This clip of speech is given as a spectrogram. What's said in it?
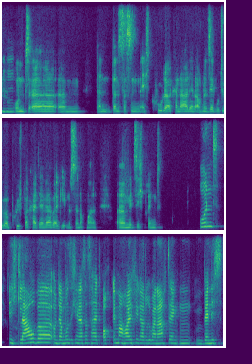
Mhm. Und äh, ähm, dann, dann ist das ein echt cooler Kanal, der auch eine sehr gute Überprüfbarkeit der Werbeergebnisse nochmal äh, mit sich bringt. Und ich glaube, und da muss ich in letzter Zeit auch immer häufiger drüber nachdenken, wenn ich,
